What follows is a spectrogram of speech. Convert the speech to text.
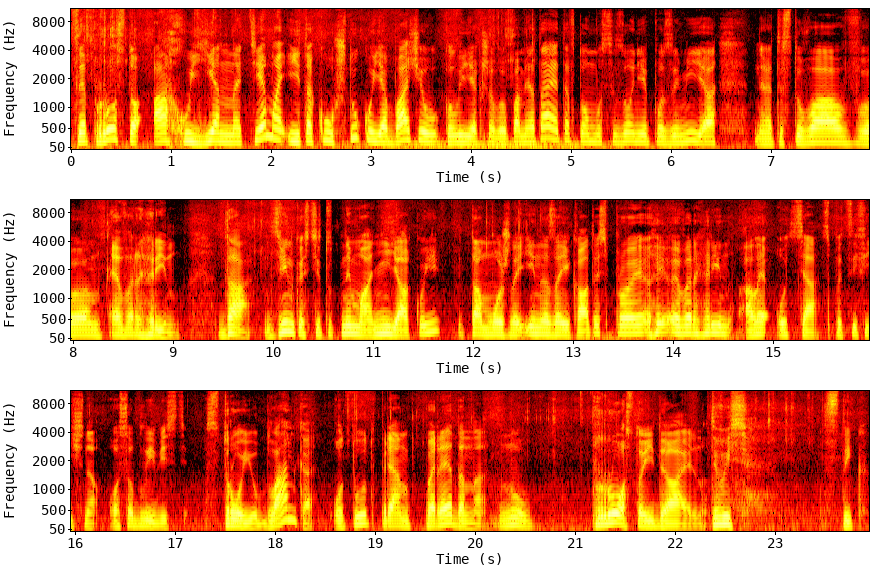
Це просто ахуєнна тема, і таку штуку я бачив, коли, якщо ви пам'ятаєте, в тому сезоні по зимі я е, тестував е, Evergreen. Да, дзвінкості тут нема ніякої, там можна і не заїкатись про е- Evergreen, але оця специфічна особливість строю бланка отут прям передана, ну просто ідеально. Дивись, стик.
